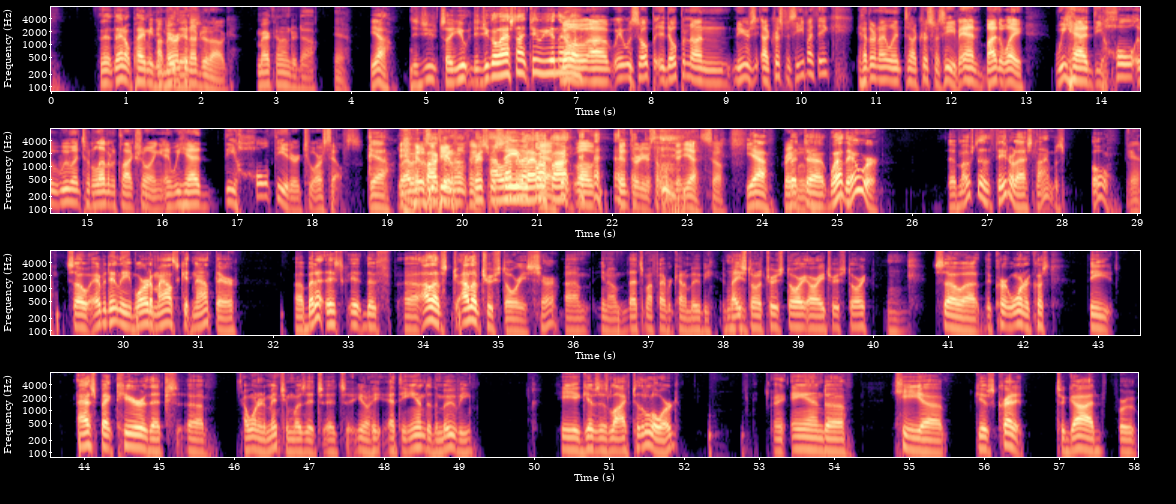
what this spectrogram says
they they don't pay me to American do this. Underdog. American Underdog. Yeah. Yeah. Did you? So you did you go last night too? Were you in there? No, uh, it was open. It opened on New Year's, uh, Christmas Eve, I think. Heather and I went uh, Christmas Eve, and by the way, we had the whole. We went to an eleven o'clock showing, and we had the whole theater to ourselves. Yeah. It Eleven was a o'clock. beautiful on thing. Christmas 11 Eve. Eleven o'clock. o'clock. well, ten thirty or something like that. Yeah. So Yeah. Great but movie. uh, well, there were the, most of the theater last night was full. yeah. So evidently, word of mouth's getting out there. Uh, but it's it, the uh, I love I love true stories. Sure. Um, you know that's my favorite kind of movie, Mm-hmm. based on a true story or a true story. So uh, the Kurt Warner, because the aspect here that uh, I wanted to mention was it's it's you know he at the end of the movie he gives his life to the Lord, and uh, he uh, gives credit to God for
